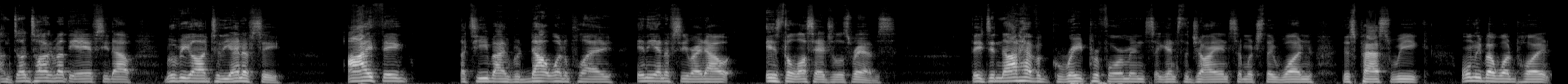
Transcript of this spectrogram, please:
I'm done talking about the AFC now. Moving on to the NFC. I think a team I would not want to play in the NFC right now is the Los Angeles Rams. They did not have a great performance against the Giants, in which they won this past week, only by one point,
